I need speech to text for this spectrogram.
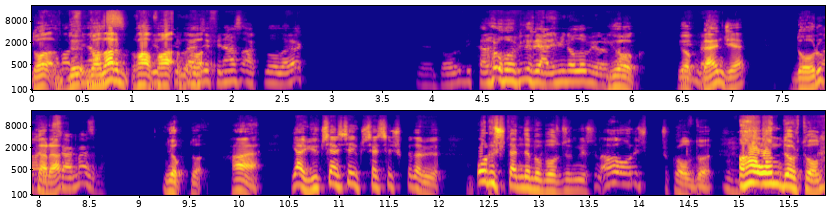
Do, Ama do, finans, dolar fa, fa, bence finans aklı olarak e, doğru bir karar olabilir yani emin olamıyorum. Yok. Yok bence doğru Daha karar. Yükselmez mi? Yok. Do, ha. Ya yükselse yükselse şu kadar. 13'ten de mi bozdurmuyorsun? Aha 13,5 oldu. Aha 14 oldu.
